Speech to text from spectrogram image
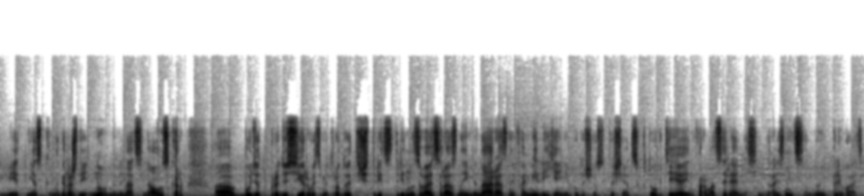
имеет несколько награждений, ну, номинаций на Оскар, э, будет продюсировать Метро 2033. Называются разные имена, разные фамилии. Я не буду сейчас уточняться, кто где. Информация реально сильно разнится, ну и плевать.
